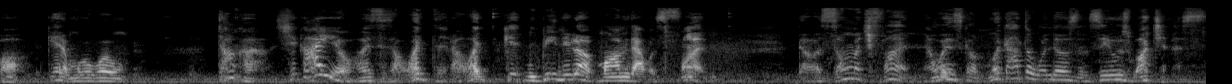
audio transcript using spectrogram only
Oh, get him, Woo Woo. Tonka, she got you. I said, I liked it. I liked getting beaten up, Mom. That was fun. That was so much fun. Now we're just going to look out the windows and see who's watching us.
